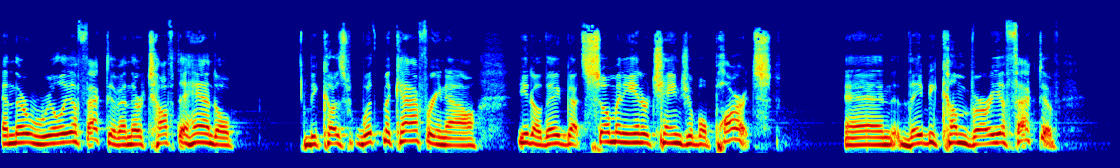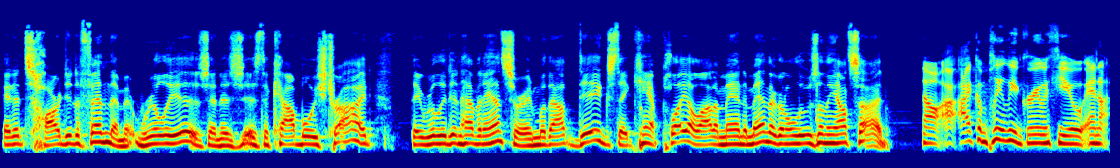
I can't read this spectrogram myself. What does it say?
And they're really effective and they're tough to handle because with McCaffrey now, you know, they've got so many interchangeable parts and they become very effective. And it's hard to defend them. It really is. And as, as the Cowboys tried, they really didn't have an answer. And without Diggs, they can't play a lot of man to man. They're going to lose on the outside. No, I completely agree with you. And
